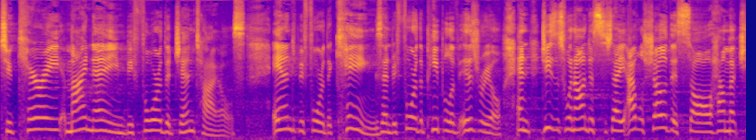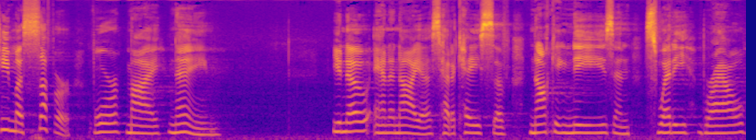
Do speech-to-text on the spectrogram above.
to carry my name before the Gentiles and before the kings and before the people of Israel. And Jesus went on to say, I will show this Saul how much he must suffer for my name. You know, Ananias had a case of knocking knees and sweaty brow.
